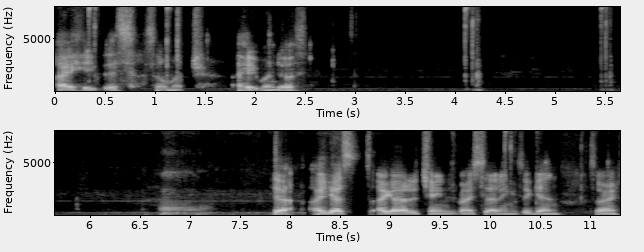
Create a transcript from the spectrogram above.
I hate this so much. I hate Windows. Uh, Yeah, I guess I gotta change my settings again. Sorry.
